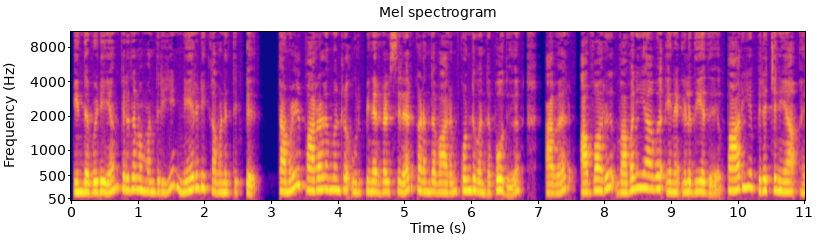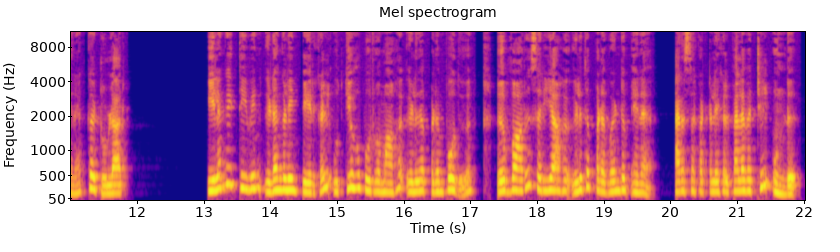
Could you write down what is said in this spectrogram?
இந்த விடயம் பிரதம மந்திரியின் நேரடி கவனத்திற்கு தமிழ் பாராளுமன்ற உறுப்பினர்கள் சிலர் கடந்த வாரம் கொண்டு வந்தபோது அவர் அவ்வாறு வவனியாவ என எழுதியது பாரிய பிரச்சனையா என கேட்டுள்ளார். இலங்கை தீவின் இடங்களின் பெயர்கள் உத்தியோகபூர்வமாக எழுதப்படும் போது எவ்வாறு சரியாக எழுதப்பட வேண்டும் என அரச கட்டளைகள் பலவற்றில் உண்டு.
